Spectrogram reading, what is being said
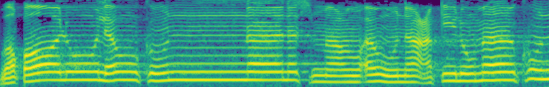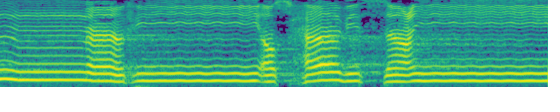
وقالوا لو كنا نسمع أو نعقل ما كنا في أصحاب السعير.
